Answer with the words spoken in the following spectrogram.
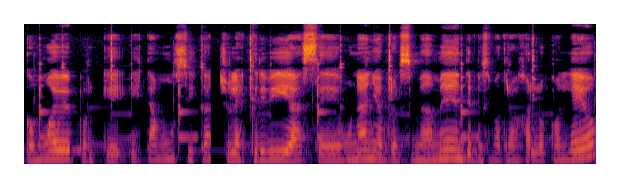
conmueve porque esta música yo la escribí hace un año aproximadamente, empezamos a trabajarlo con Leo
